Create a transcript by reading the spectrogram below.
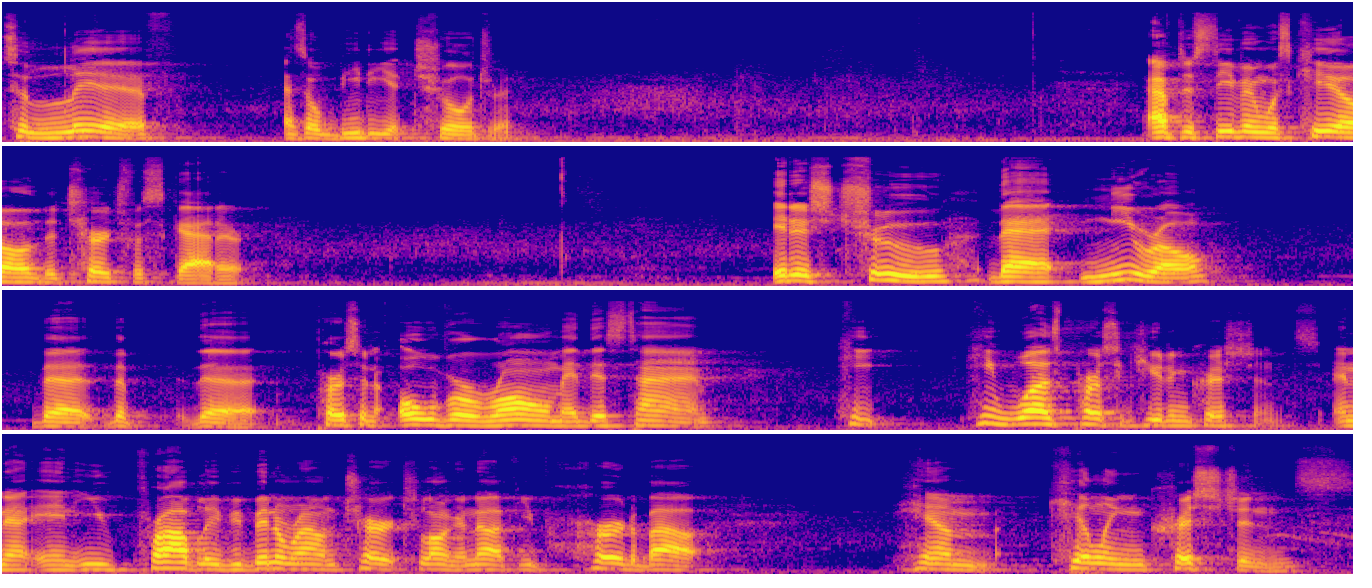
to live as obedient children. After Stephen was killed, the church was scattered. It is true that Nero, the, the, the person over Rome at this time, he, he was persecuting Christians. And, uh, and you've probably, if you've been around church long enough, you've heard about him killing Christians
